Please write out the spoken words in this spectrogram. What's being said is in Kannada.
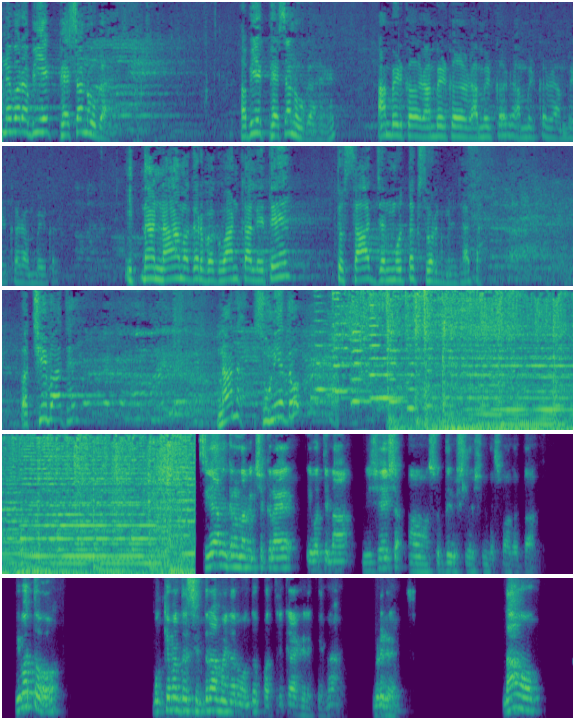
मान्यवर अभी एक फैशन हो गया है अभी एक फैशन हो गया है आम्बेडकर आम्बेडकर आम्बेडकर आम्बेडकर आम्बेडकर आम्बेडकर इतना नाम अगर भगवान का लेते हैं तो सात जन्मों तक स्वर्ग मिल जाता अच्छी बात है ना ना सुनिए तो ಸಿಯಾನ್ ಕನ್ನಡ ವೀಕ್ಷಕರೇ ಇವತ್ತಿನ ವಿಶೇಷ ಆ, ಸುದ್ದಿ ವಿಶ್ಲೇಷಣೆಗೆ ಸ್ವಾಗತ ಇವತ್ತು ಮುಖ್ಯಮಂತ್ರಿ ಸಿದ್ದರಾಮಯ್ಯನವರು ಒಂದು ಪತ್ರಿಕಾ ಹೇಳಿಕೆಯನ್ನ ಬಿಡುಗಡೆ. ನಾವು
